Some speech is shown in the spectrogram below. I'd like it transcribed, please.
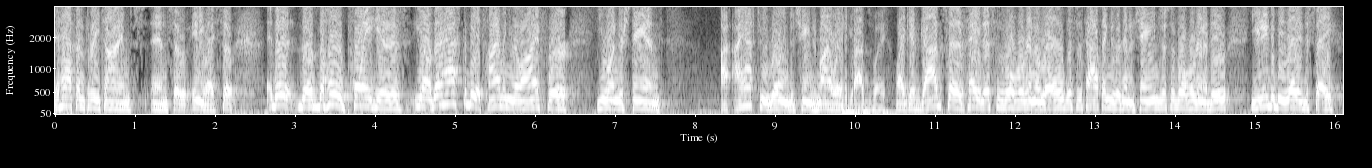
it happened three times, and so anyway, so the, the the whole point here is, you know, there has to be a time in your life where you understand I have to be willing to change my way to God's way. Like if God says, "Hey, this is what we're going to roll. This is how things are going to change. This is what we're going to do," you need to be ready to say,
